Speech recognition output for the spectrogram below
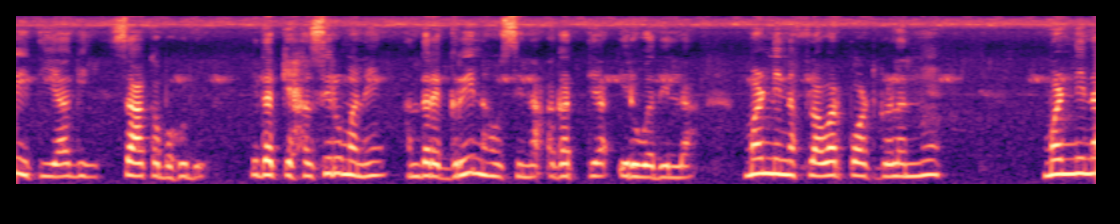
ರೀತಿಯಾಗಿ ಸಾಕಬಹುದು. ಇದಕ್ಕೆ ಹಸಿರು ಮನೆ, ಅಂದರೆ ಗ್ರೀನ್ ಹೌಸಿನ ಅಗತ್ಯ ಇರುವುದಿಲ್ಲ. ಮಣ್ಣಿನ ಫ್ಲವರ್ ಪಾಟ್ಗಳನ್ನು, ಮಣ್ಣಿನ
